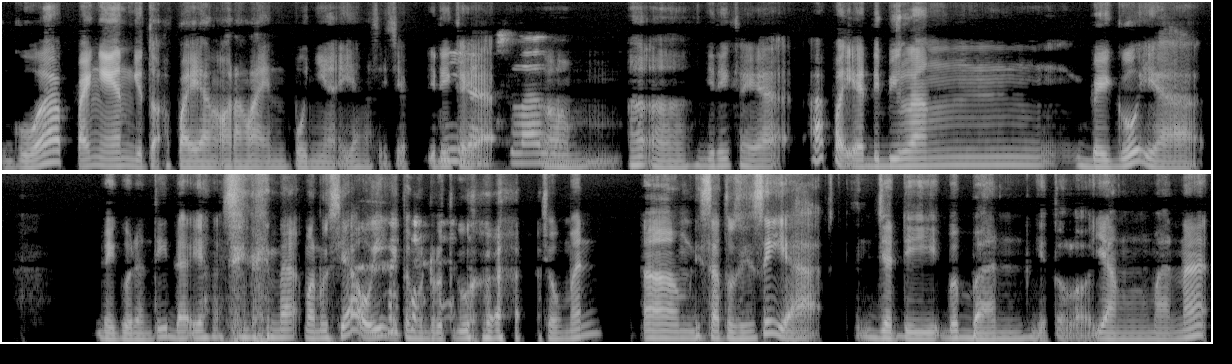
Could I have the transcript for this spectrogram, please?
gue pengen gitu apa yang orang lain punya ya nggak sih Cip? Jadi iya, kayak Um, uh -uh, jadi kayak apa ya dibilang bego ya bego dan tidak ya nggak sih? Karena manusiawi gitu menurut gue cuman um, di satu sisi ya jadi beban gitu loh yang mana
